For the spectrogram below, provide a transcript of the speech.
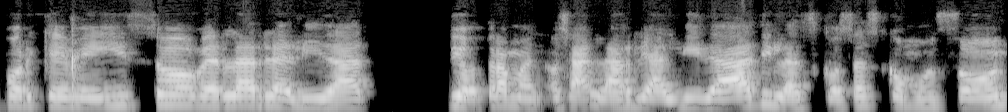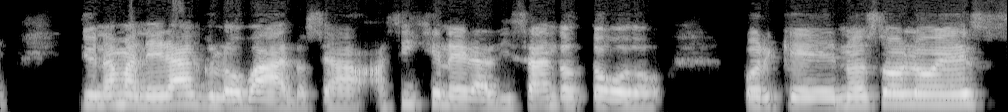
porque me hizo ver la realidad de otra manera, o sea, la realidad y las cosas como son de una manera global, o sea, así generalizando todo, porque no solo es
